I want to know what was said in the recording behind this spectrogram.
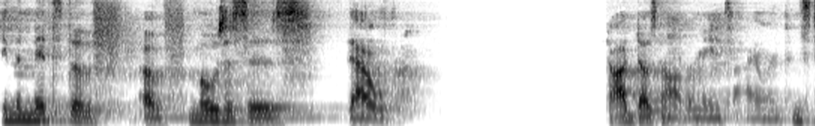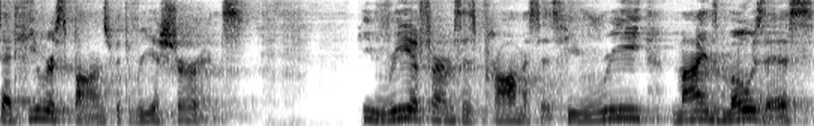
In the midst of, of Moses' doubt, God does not remain silent. Instead, he responds with reassurance. He reaffirms his promises. He reminds Moses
